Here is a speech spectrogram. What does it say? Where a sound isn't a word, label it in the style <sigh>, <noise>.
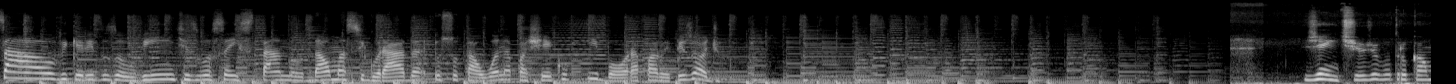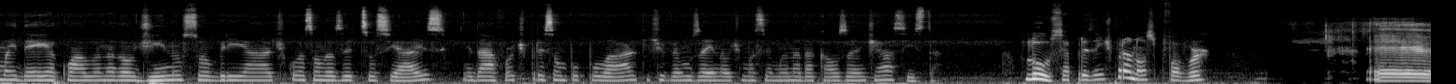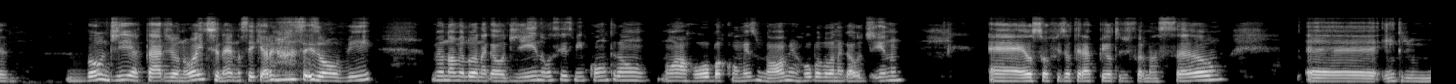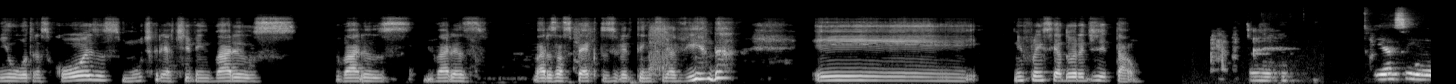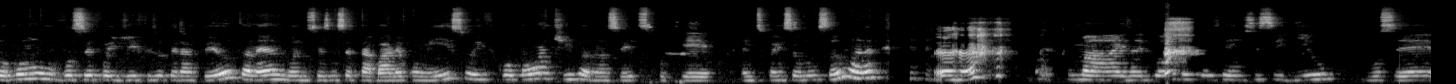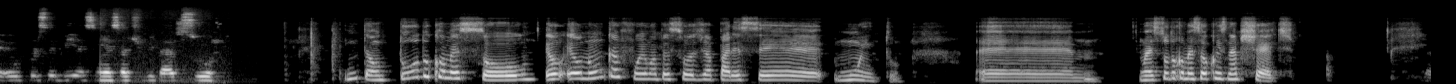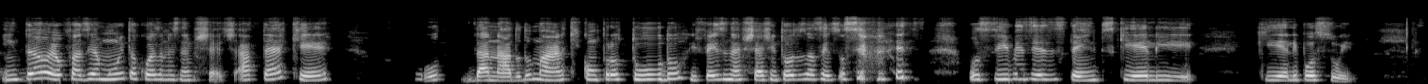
Salve, queridos ouvintes! Você está no Dá uma Segurada. Eu sou Tauana Pacheco e bora para o episódio. Gente, hoje eu vou trocar uma ideia com a Luana Galdino sobre a articulação das redes sociais e da forte pressão popular que tivemos aí na última semana da causa antirracista. Lu, se apresente para nós, por favor. É, bom dia, tarde ou noite, né? Não sei que hora <laughs> vocês vão ouvir. Meu nome é Luana Galdino, vocês me encontram no arroba com o mesmo nome, arroba Luana Galdino. É, eu sou fisioterapeuta de formação, é, entre mil outras coisas, multicriativa em vários, vários, várias, vários aspectos e vertentes da vida, e influenciadora digital. E assim, como você foi de fisioterapeuta, né? Não sei se você trabalha com isso e ficou tão ativa nas redes, porque a gente se conheceu no samba, né? Uhum. Mas aí logo depois que a gente se seguiu, você, eu percebi assim essa atividade sua. Então, tudo começou. Eu, eu nunca fui uma pessoa de aparecer muito. É, mas tudo começou com o Snapchat. Então, eu fazia muita coisa no Snapchat. Até que o danado do Mark comprou tudo e fez Snapchat em todas as redes <laughs> sociais possíveis e existentes que ele, que ele possui.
